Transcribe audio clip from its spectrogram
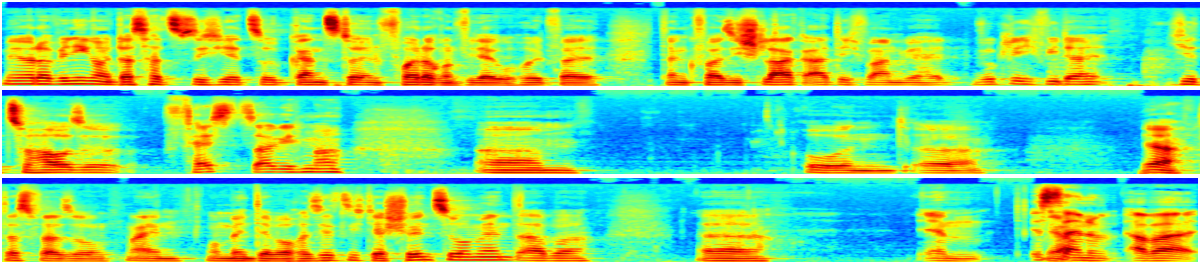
mehr oder weniger. Und das hat sich jetzt so ganz doll in den Vordergrund wieder geholt, weil dann quasi schlagartig waren wir halt wirklich wieder hier zu Hause fest, sage ich mal. Ähm, und äh, ja, das war so mein Moment der Woche. Ist jetzt nicht der schönste Moment, aber. Äh, ähm, ist ja. eine, aber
